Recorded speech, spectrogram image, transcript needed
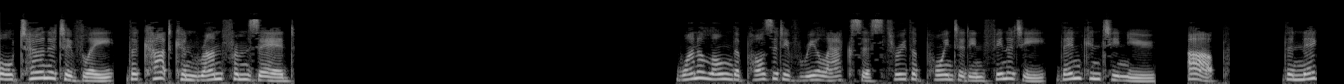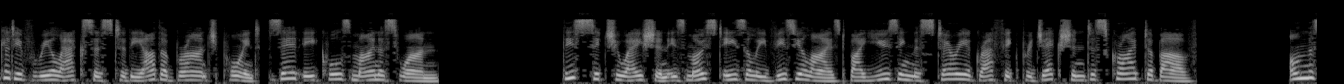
Alternatively, the cut can run from z 1 along the positive real axis through the point at infinity, then continue up the negative real axis to the other branch point, z equals minus 1. This situation is most easily visualized by using the stereographic projection described above. On the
